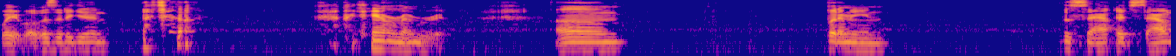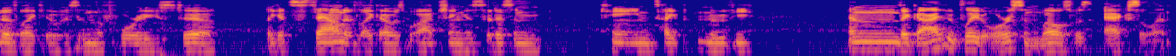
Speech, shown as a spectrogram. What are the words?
"Wait, what was it again?" I can't remember it. Um, but I mean, the sound it sounded like it was in the 40s too. Like it sounded like I was watching a Citizen Kane type movie. And the guy who played Orson Welles was excellent.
